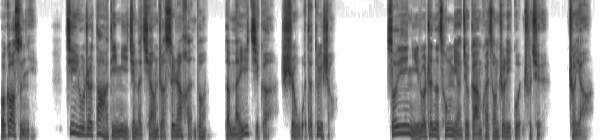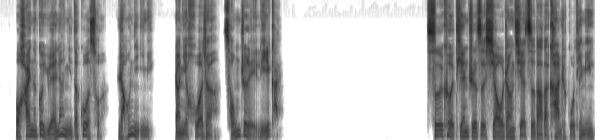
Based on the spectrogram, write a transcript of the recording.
我告诉你，进入这大地秘境的强者虽然很多，但没几个是我的对手。所以，你若真的聪明，就赶快从这里滚出去，这样我还能够原谅你的过错，饶你一命，让你活着从这里离开。此刻，天之子嚣张且自大的看着古天明，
